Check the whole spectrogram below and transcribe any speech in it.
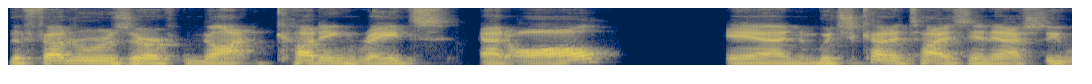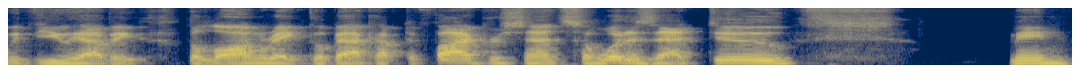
the Federal Reserve not cutting rates at all, and which kind of ties in actually with you having the long rate go back up to 5%. So what does that do? I mean,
